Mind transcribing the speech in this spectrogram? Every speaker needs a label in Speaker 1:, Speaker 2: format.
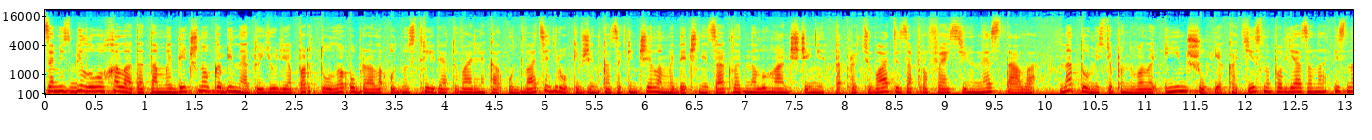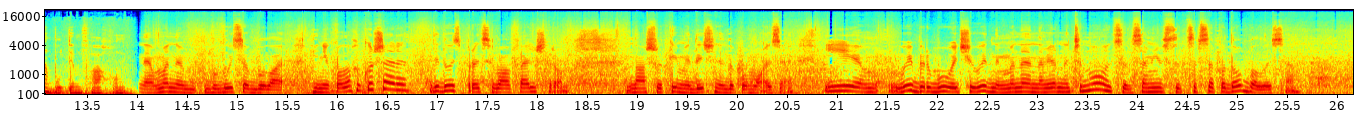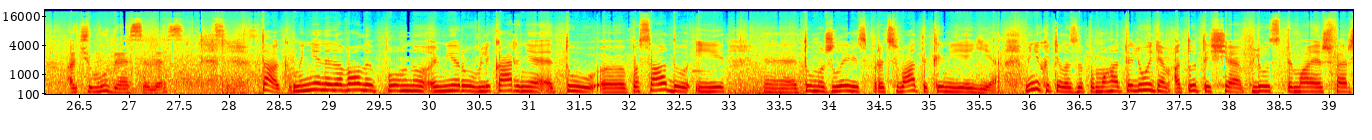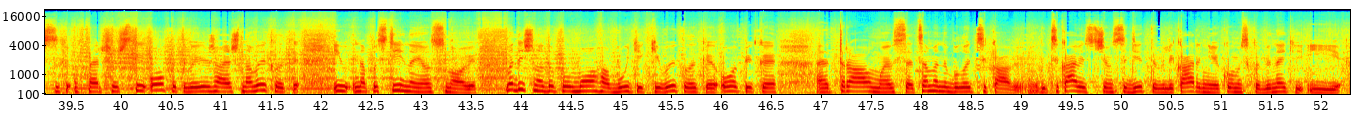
Speaker 1: Замість білого халата та медичного кабінету Юлія Партула обрала однострій рятувальника. У 20 років жінка закінчила медичний заклад на Луганщині та працювати за професією не стала. Натомість опанувала іншу, яка тісно пов'язана із набутим фахом.
Speaker 2: У мене бабуся була гінеколог-акушер, дідусь працював фельдшером на швидкій медичній допомозі. І вибір був очевидний. Мене, мабуть, тянуло це все, мені все, це все подобалося.
Speaker 3: А чому ДСНС?
Speaker 2: Так, мені не давали повну міру в лікарні ту е, посаду і е, ту можливість працювати, ким я є. Мені хотілося допомагати людям, а тут іще плюс ти маєш фельдшерський опит, виїжджаєш на виклики і на постійній основі. Медична допомога, будь-які виклики, опіки, е, травми, все це мене було цікаві. Цікавість, чим сидіти в лікарні, в якомусь кабінеті. І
